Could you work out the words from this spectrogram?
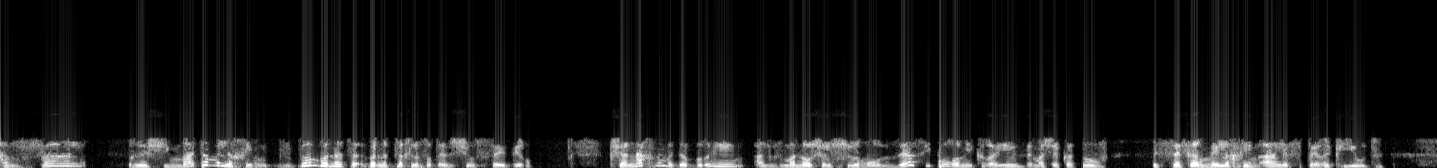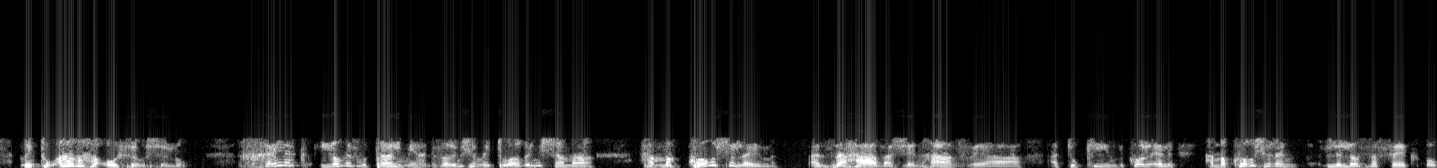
אבל רשימת המלכים, ובואו בוא. בוא נצטרך לעשות איזשהו סדר. כשאנחנו מדברים על זמנו של שלמה, זה הסיפור המקראי, זה מה שכתוב בספר מלכים א', פרק י'. מתואר העושר שלו. חלק לא מבוטל מהדברים שמתוארים שם, המקור שלהם, הזהב, השנהב והתוכים וכל אלה, המקור שלהם ללא ספק, או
